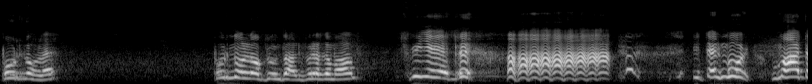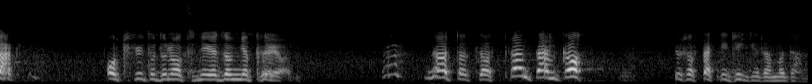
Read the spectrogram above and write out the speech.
pornole. Pornole oglądali, wiadomo. Świnie jedli. I ten mój, madar. Od świtu do nocy nie jedzą, nie piją. No to co, sprantanko? Już ostatni dzień Ramadanu.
